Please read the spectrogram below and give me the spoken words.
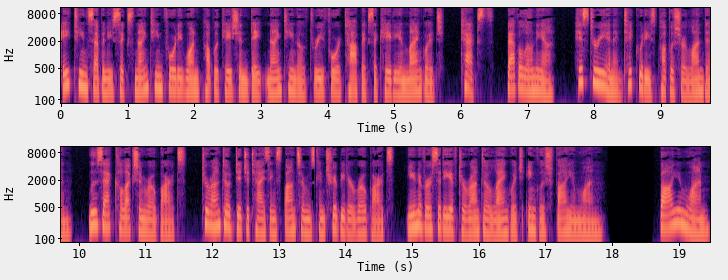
1876 1941 Publication date 1903 4 Topics Akkadian language, texts, Babylonia, History and Antiquities Publisher London, Luzac Collection Robarts, Toronto Digitizing Sponsors Contributor Robarts, University of Toronto Language English Volume 1. Volume 1.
